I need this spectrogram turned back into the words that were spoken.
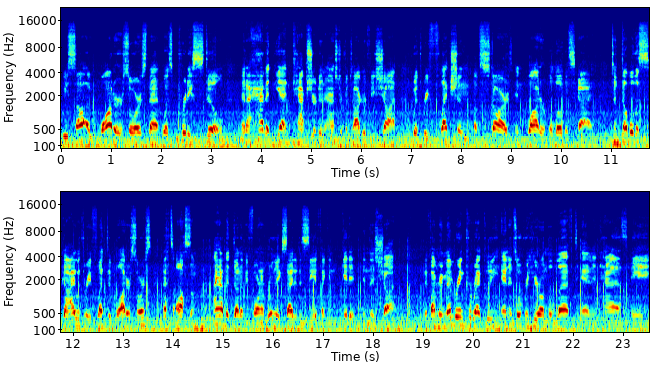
we saw a water source that was pretty still. And I haven't yet captured an astrophotography shot with reflection of stars in water below the sky. To double the sky with a reflected water source, that's awesome. I haven't done it before and I'm really excited to see if I can get it in this shot. If I'm remembering correctly, and it's over here on the left and it has a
